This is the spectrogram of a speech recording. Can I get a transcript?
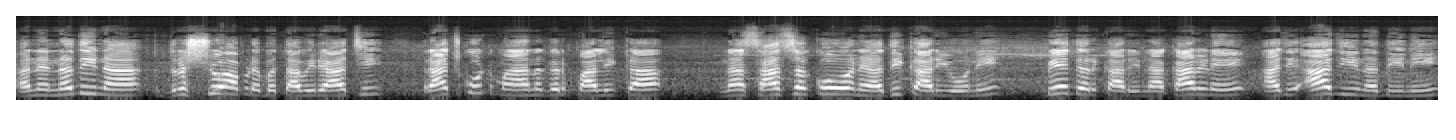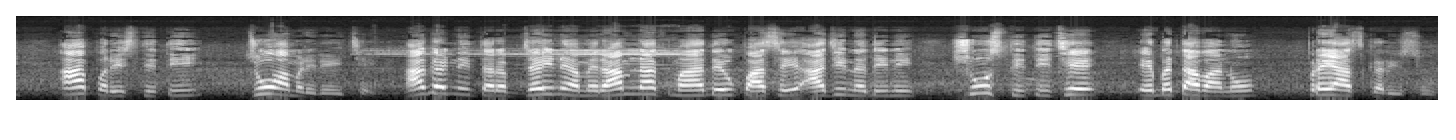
અને નદીના દ્રશ્યો આપણે બતાવી રહ્યા છીએ. રાજકોટ મહાનગરપાલિકાના શાસકો અને અધિકારીઓની બેદરકારીના કારણે આજે આજી નદીની આ પરિસ્થિતિ જોવા મળી રહી છે. આગળની તરફ જઈને અમે રામનાથ મહાદેવ પાસે આજી નદીની શું સ્થિતિ છે એ બતાવવાનો પ્રયાસ કરીશું.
